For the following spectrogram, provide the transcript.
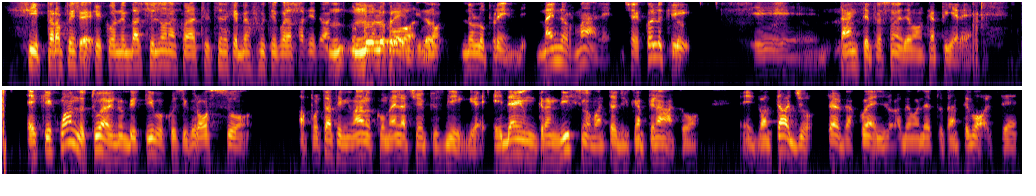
Sì, però penso cioè, che con il Barcellona, con l'attenzione che abbiamo avuto in quella partita, non, lo prendi, no? no? non lo prendi, ma è normale. Cioè, quello che no. Eh, tante persone devono capire è che quando tu hai un obiettivo così grosso a portata di mano come è la Champions League ed hai un grandissimo vantaggio di campionato, e il vantaggio serve a quello, l'abbiamo detto tante volte,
